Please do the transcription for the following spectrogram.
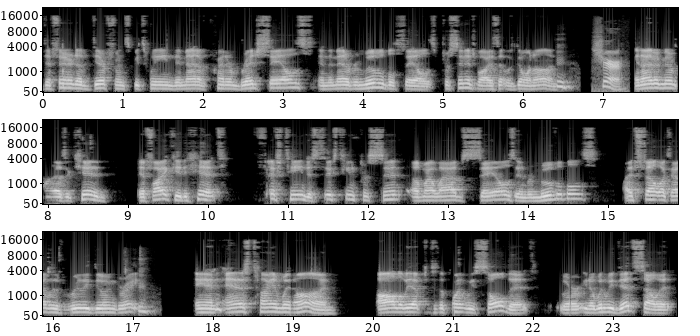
definitive difference between the amount of Crown and Bridge sales and the amount of removable sales, percentage wise, that was going on. Hmm. Sure. And I remember as a kid, if I could hit 15 to 16% of my lab's sales in removables, I felt like I was really doing great. Hmm. And as time went on, all the way up to the point we sold it, or, you know, when we did sell it, it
